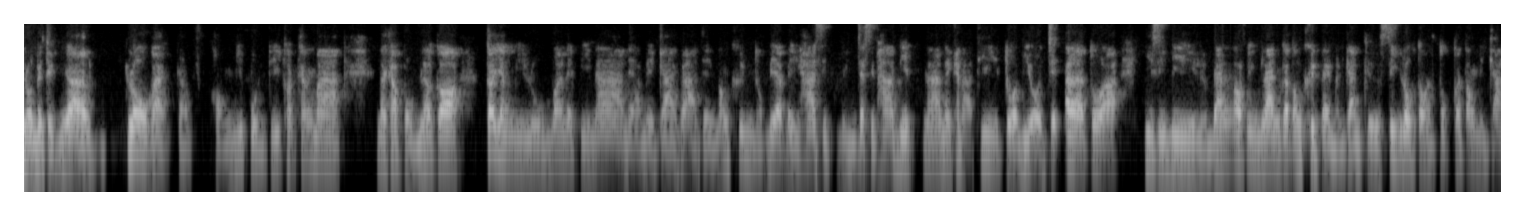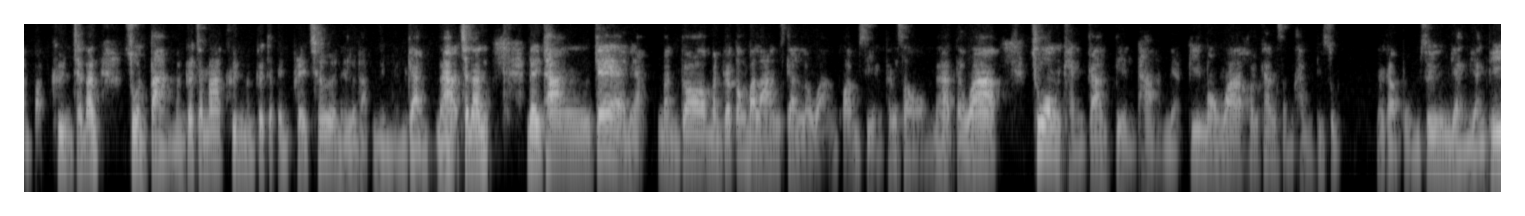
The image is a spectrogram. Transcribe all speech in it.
รวมไปถึง โลกอะกับของญี่ปุ่นที่ค่อนข้างมากนะครับผมแล้วก็ก็ยังมีรูมว่าในปีหน้าเนี่ยอเมริกาก็อาจจะต้องขึ้นดอกเบี้ยไป 50ถึง75 บิปนะในขณะที่ตัว BOJ เอ่อตัว ECB หรือ Bank of England ก็ต้องขึ้นไปเหมือนกันคือซีกโลกตะวันตกก็ต้องมีการปรับขึ้น ฉะนั้นส่วนต่างมันก็จะมากขึ้นมันก็จะเป็น pressure ในระดับหนึ่งเหมือนกันนะฮะฉะนั้นในทางแก้เนี่ยมันก็มันก็ต้อง balance กันระหว่างความเสี่ยงทั้งสองนะแต่ว่าช่วงแห่งการเปลี่ยนผ่านเนี่ยพี่มองว่าค่อนข้างสำคัญที่สุด นะครับผมซึ่งอย่างอย่างที่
